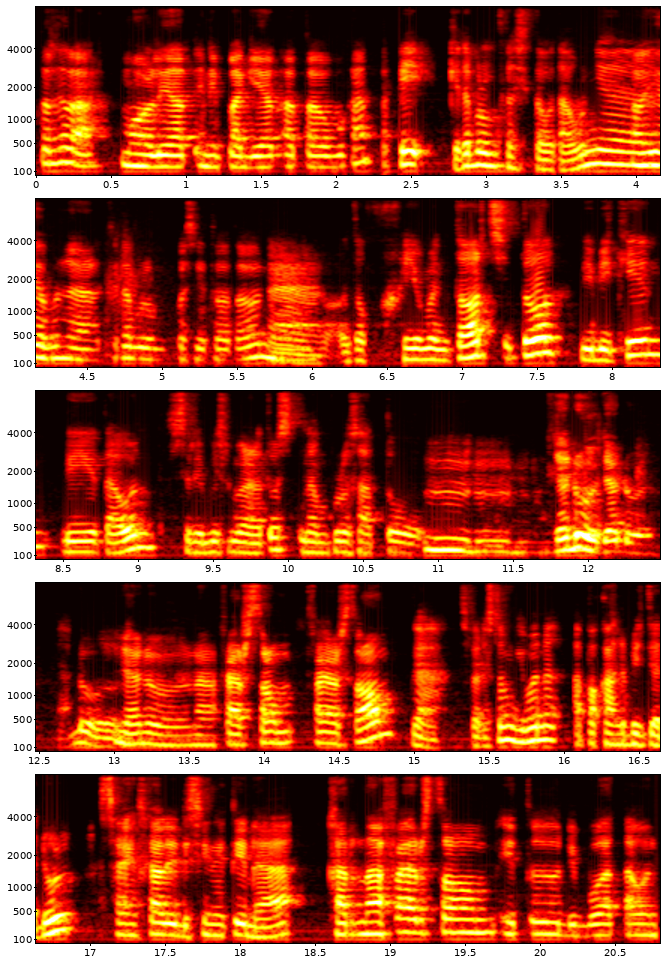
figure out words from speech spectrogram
Terserah. Mau lihat ini plagiat atau bukan? tapi kita belum kasih tahu tahunnya. Oh iya benar, kita belum kasih tahu tahunnya. Nah, untuk Human Torch itu dibikin di tahun 1961. Hmm, hmm, hmm. jadul, jadul, Jadul. jadul. Nah, Firestorm, Firestorm Nah, Firestorm gimana? Apakah lebih jadul? sayang sekali di sini tidak, karena Firestorm itu dibuat tahun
